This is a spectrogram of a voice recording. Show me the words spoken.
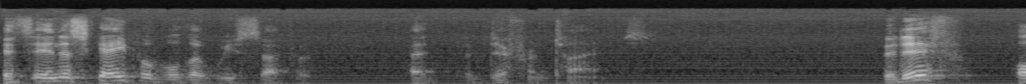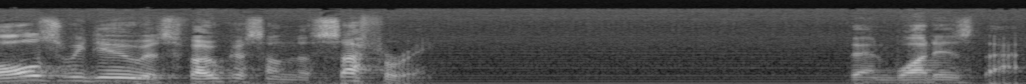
It's inescapable that we suffer at, at different times. But if all we do is focus on the suffering, then what is that?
